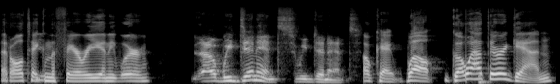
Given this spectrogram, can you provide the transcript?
at all, taken the ferry anywhere? Uh, we didn't. We didn't. Okay. Well, go out there again.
